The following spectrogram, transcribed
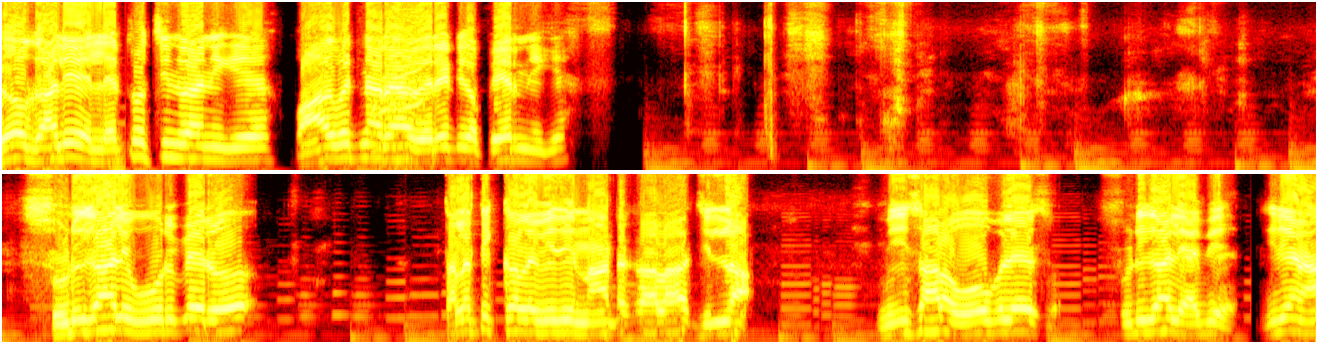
యో గాలి లెటర్ వచ్చింది రా నీకు. బాగా పెట్టినారా వెరైటీగా పేరు నీకు. సుడిగాలి ఊరి పేరు తలతిక్కల వీధి నాటకాల జిల్లా మీసాల ఓబులేస్ సుడిగాలి అభి. ఇదేనా?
